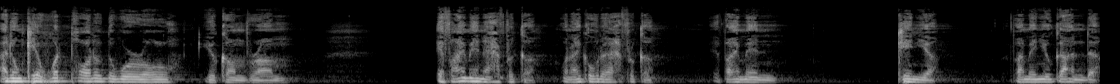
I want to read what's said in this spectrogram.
I don't care what part of the world you come from. If I'm in Africa, when I go to Africa, if I'm in Kenya, if I'm in Uganda,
